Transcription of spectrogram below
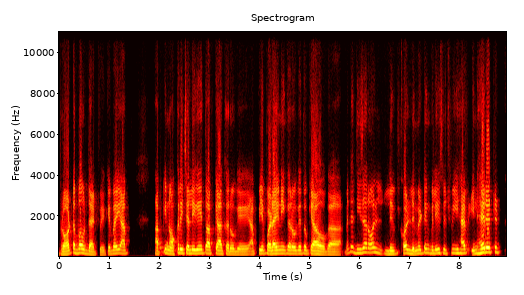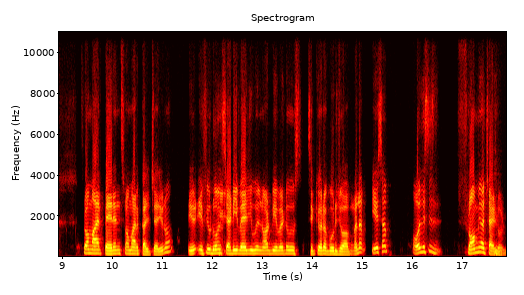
brought about आप आपकी नौकरी चली गई तो आप क्या करोगे? आप ये पढ़ाई नहीं करोगे तो क्या होगा? मतलब these are all limiting believe which we have inherited from our parents from our culture you know if you don't study well you will not be able to secure a good job मतलब ये सब all this is from your childhood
